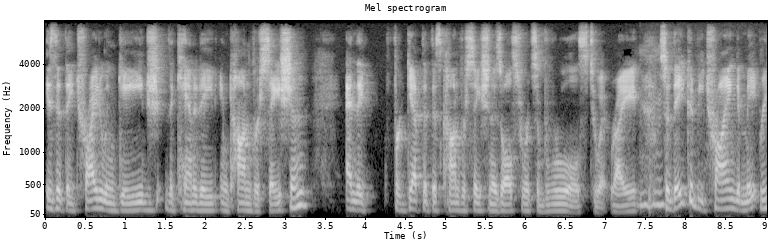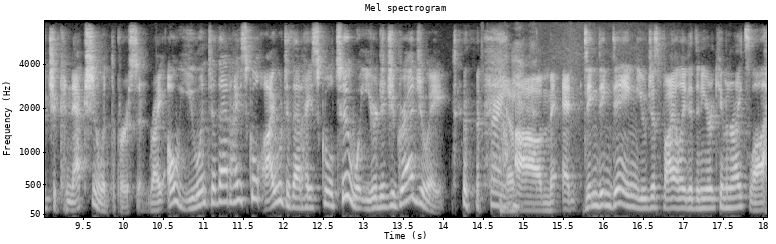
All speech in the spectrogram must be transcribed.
is that they try to engage the candidate in conversation and they forget that this conversation has all sorts of rules to it, right? Mm-hmm. So they could be trying to make, reach a connection with the person, right? Oh, you went to that high school? I went to that high school too. What year did you graduate? Right. um, and ding, ding, ding, you just violated the New York Human Rights Law.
